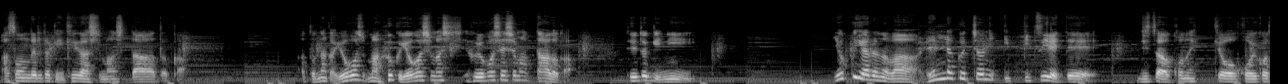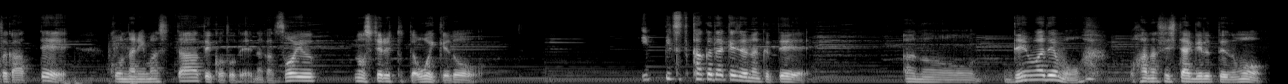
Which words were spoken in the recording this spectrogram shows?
あ、遊んでる時に怪我しましたとか、あとなんか汚し、まあ、服汚しまし、汚してしまったとか、っていう時に、よくやるのは連絡帳に一筆入れて、実はこの今日こういうことがあって、こうなりましたっていうことで、なんかそういうのしてる人って多いけど、一筆書くだけじゃなくて、あの電話でも お話ししてあげるっていうのも、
